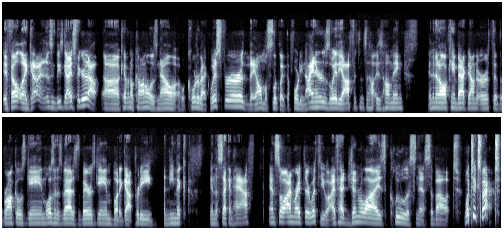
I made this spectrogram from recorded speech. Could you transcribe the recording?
it felt like uh, these guys figured it out. Uh, Kevin O'Connell is now a quarterback whisperer. They almost look like the 49ers, the way the offense is humming. And then it all came back down to earth. The Broncos game wasn't as bad as the Bears game, but it got pretty anemic in the second half. And so I'm right there with you. I've had generalized cluelessness about what to expect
